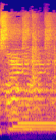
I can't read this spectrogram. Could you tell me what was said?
I'm saying.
